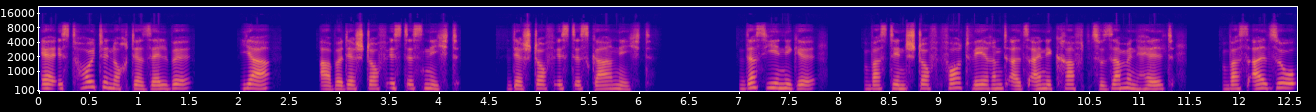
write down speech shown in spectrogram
Er ist heute noch derselbe, ja, aber der Stoff ist es nicht, der Stoff ist es gar nicht. Dasjenige, was den Stoff fortwährend als eine Kraft zusammenhält, was also,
